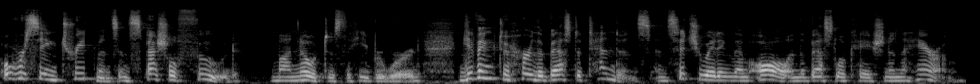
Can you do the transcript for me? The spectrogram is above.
overseeing treatments and special food, manot is the Hebrew word, giving to her the best attendants and situating them all in the best location in the harem.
